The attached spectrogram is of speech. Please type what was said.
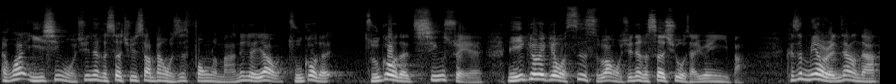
哎，我疑心我去那个社区上班，我是疯了吗？那个要足够的足够的薪水，你一个月给我四十万，我去那个社区我才愿意吧。可是没有人这样的啊，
